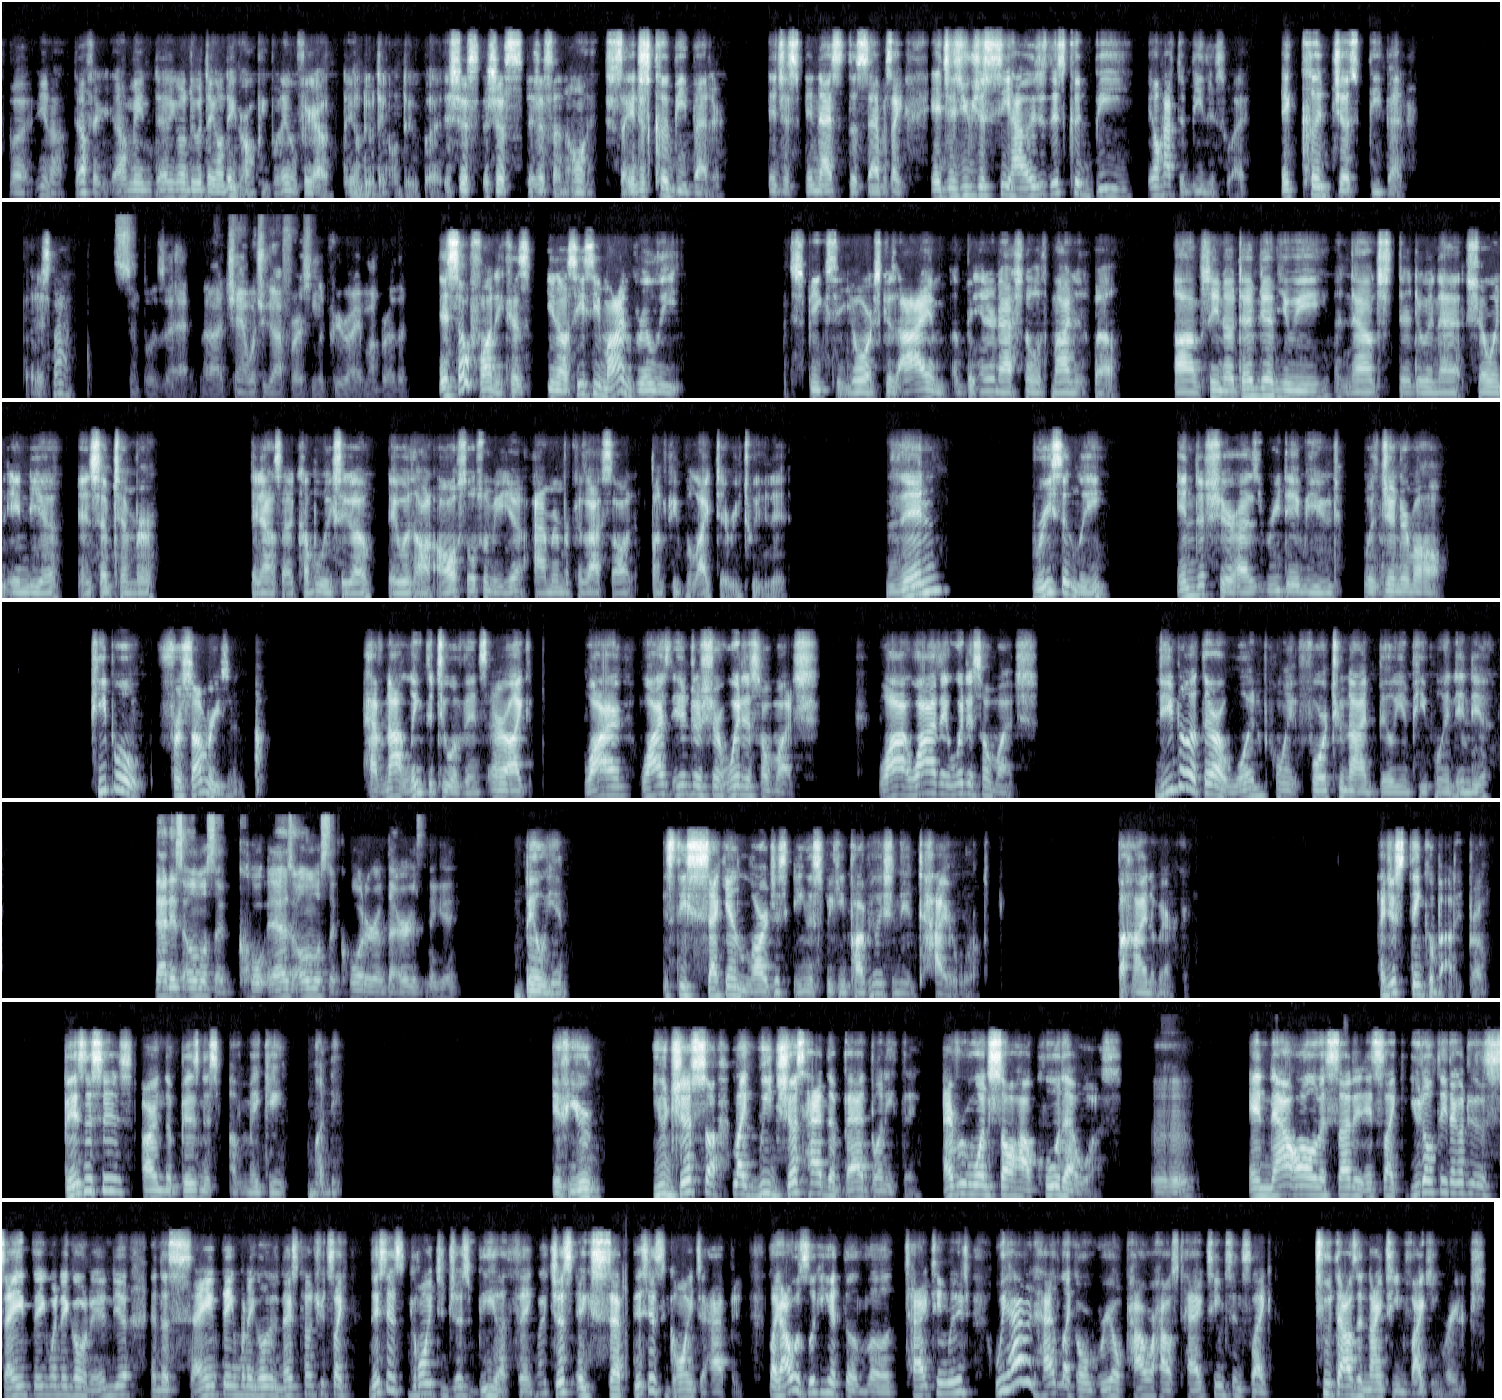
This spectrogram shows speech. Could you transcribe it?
But you know, they'll figure. I mean, they're gonna do what they're gonna. do. grown people. they're gonna figure out. They're gonna do what they're gonna do. But it's just, it's just, it's just annoying. It's just like, it just could be better. It just, and that's the sad. It's like it just, you just see how it just, this could be. It don't have to be this way. It could just be better. But it's not. Simple as that. Uh, Chan, what you got first in the pre-write, my brother? It's so funny because you know, CC, mine really speaks to yours because I am a bit international with mine as well. Um, so you know, WWE announced they're doing that show in India in September. They announced that a couple weeks ago. It was on all social media. I remember because I saw it. A bunch of people liked it, retweeted it. Then recently, Indus Sher has re-debuted with Jinder Mahal. People, for some reason, have not linked the two events and are like, why why is Indus Sher winning so much? Why why are they winning so much? Do you know that there are 1.429 billion people in India? That is almost a qu- that is almost a quarter of the earth, nigga. Billion. It's the second largest English speaking population in the entire world, behind America. I just think about it, bro. Businesses are in the business of making money. If you're, you just saw, like, we just had the Bad Bunny thing. Everyone saw how cool that was. Mm-hmm. And now all of a sudden, it's like you don't think they're gonna do the same thing when they go to India and the same thing when they go to the next country. It's like this is going to just be a thing. Like just accept this is going to happen. Like I was looking at the, the tag team lineage. We haven't had like a real powerhouse tag team since like 2019 Viking Raiders.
